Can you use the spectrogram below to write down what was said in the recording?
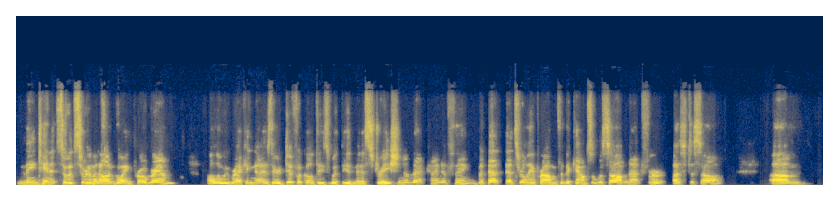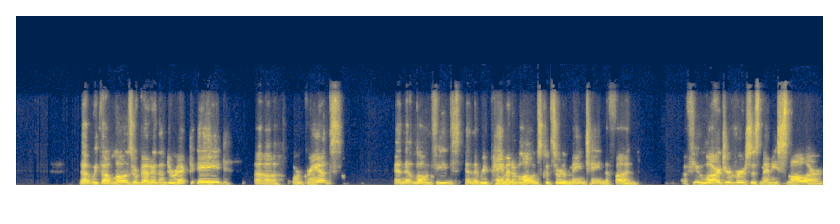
maintain it. So it's sort of an ongoing program although we recognize there are difficulties with the administration of that kind of thing but that that's really a problem for the council to solve not for us to solve. Um, that we thought loans were better than direct aid uh, or grants and that loan fees and the repayment of loans could sort of maintain the fund a few larger versus many smaller.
